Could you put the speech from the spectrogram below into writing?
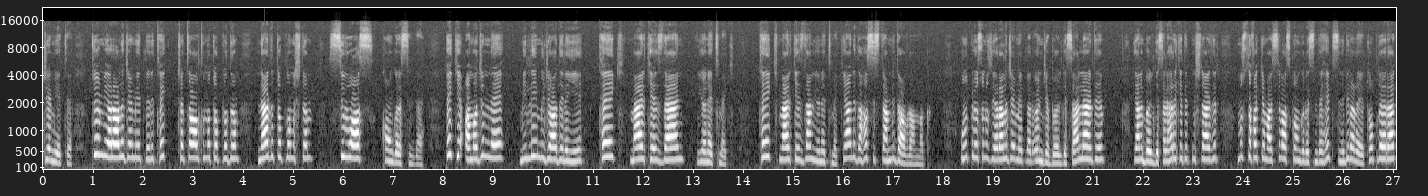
Cemiyeti. Tüm yararlı cemiyetleri tek çatı altında topladım. Nerede toplamıştım? Sivas Kongresi'nde. Peki amacım ne? Milli mücadeleyi tek merkezden yönetmek. Tek merkezden yönetmek. Yani daha sistemli davranmak. Unutmuyorsunuz yararlı cemiyetler önce bölgesellerdi. Yani bölgesel hareket etmişlerdir. Mustafa Kemal Sivas Kongresi'nde hepsini bir araya toplayarak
